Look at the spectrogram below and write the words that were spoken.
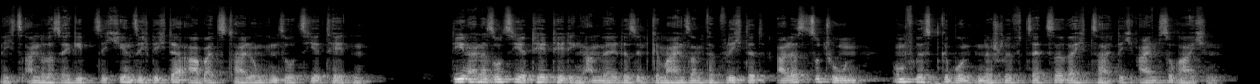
Nichts anderes ergibt sich hinsichtlich der Arbeitsteilung in Sozietäten. Die in einer Sozietät tätigen Anwälte sind gemeinsam verpflichtet, alles zu tun um fristgebundene Schriftsätze rechtzeitig einzureichen.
